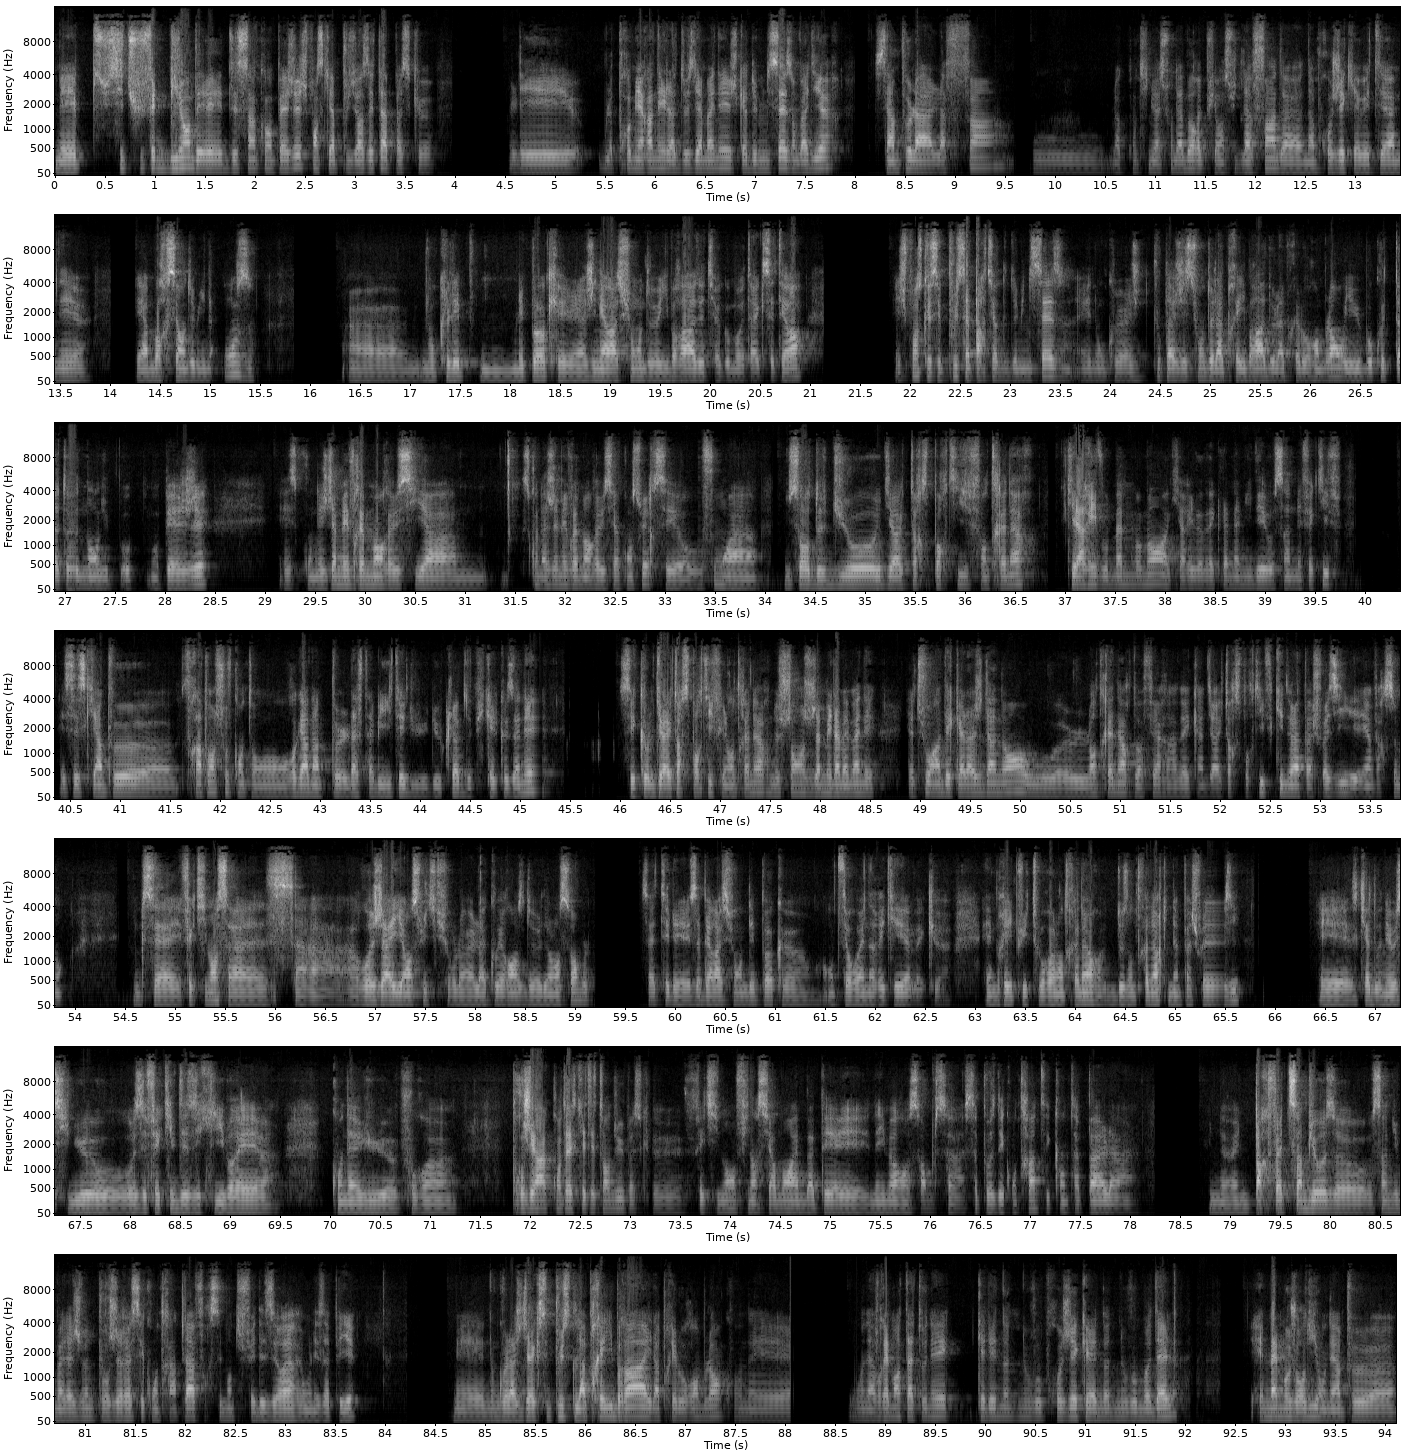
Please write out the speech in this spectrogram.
Mais si tu fais le bilan des, des cinq ans PSG, je pense qu'il y a plusieurs étapes parce que les, la première année, la deuxième année jusqu'à 2016, on va dire, c'est un peu la, la, fin ou la continuation d'abord et puis ensuite la fin d'un projet qui avait été amené et amorcé en 2011. Euh, donc l'époque et la génération de Ibra, de Thiago Motta, etc. Et je pense que c'est plus à partir de 2016 et donc euh, toute la gestion de l'après Ibra, de l'après Laurent Blanc où il y a eu beaucoup de tâtonnements au, PSG et ce qu'on n'est jamais vraiment réussi à, ce qu'on n'a jamais vraiment réussi à construire, c'est au fond une sorte de duo directeur sportif entraîneur qui arrive au même moment, qui arrive avec la même idée au sein de l'effectif. Et c'est ce qui est un peu euh, frappant, je trouve, quand on regarde un peu la stabilité du club depuis quelques années, c'est que le directeur sportif et l'entraîneur ne changent jamais la même année. Il y a toujours un décalage d'un an où euh, l'entraîneur doit faire avec un directeur sportif qui ne l'a pas choisi et inversement. Donc c'est effectivement ça, ça rejaillit ensuite sur la, cohérence de, l'ensemble. Ça a été les aberrations de l'époque euh, entre Enrique avec euh, Emery puis Tourelle entraîneur, deux entraîneurs qui n'ont pas choisi. Et ce qui a donné aussi lieu aux, effectifs déséquilibrés euh, qu'on a eu pour pour gérer un contexte qui était tendu parce que effectivement financièrement Mbappé et Neymar ensemble ça, pose des contraintes et quand t'as pas une, parfaite symbiose au sein du management pour gérer ces contraintes là forcément tu fais des erreurs et on les a payées mais donc voilà, je dirais que c'est plus l'après Ibra et l'après Laurent Blanc qu'on est, on a vraiment tâtonné quel est notre nouveau projet, quel est notre nouveau modèle. Et même aujourd'hui, on est un peu, euh,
